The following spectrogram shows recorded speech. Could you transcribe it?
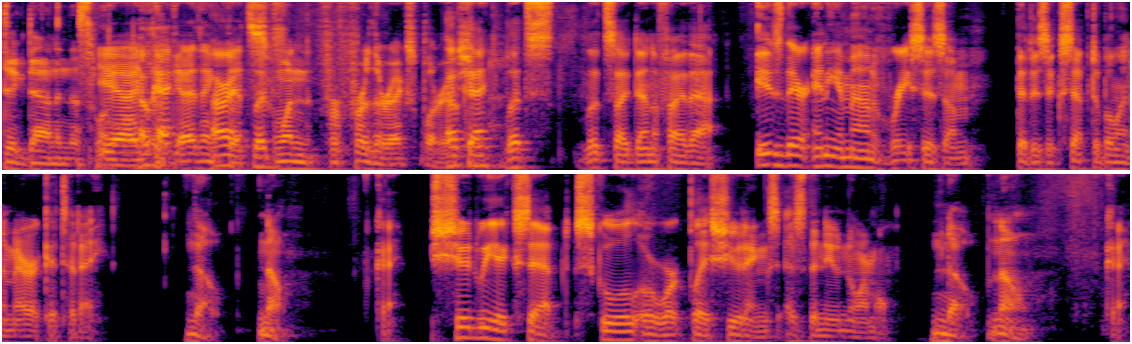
dig down in this one. Yeah, I Okay. think I think All right, that's one for further exploration. Okay, let's let's identify that. Is there any amount of racism that is acceptable in America today? No. No. Okay. Should we accept school or workplace shootings as the new normal? No. No. Okay.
